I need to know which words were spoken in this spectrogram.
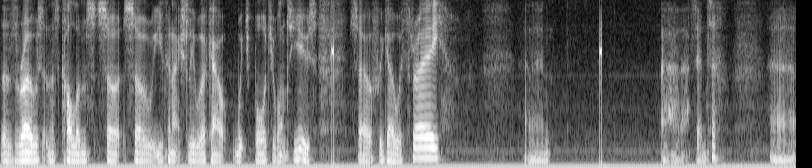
There's rows and there's columns, so so you can actually work out which board you want to use. So if we go with three, and then uh, that's enter. Uh,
